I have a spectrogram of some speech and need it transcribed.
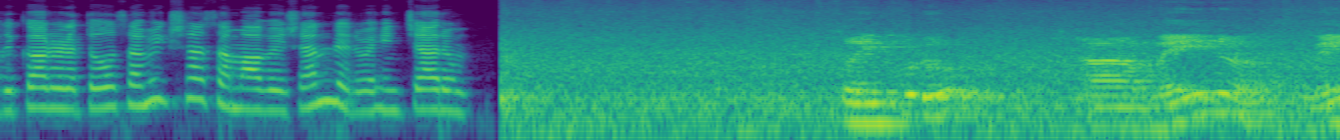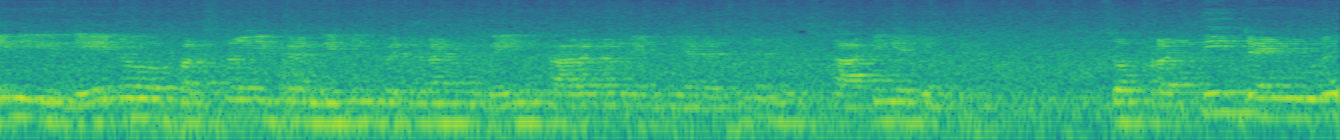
అధికారులతో సమీక్షా సమావేశాన్ని నిర్వహించారు. సో ఇప్పుడు మెయిన్ మెయిన్ నేను పర్సనల్ ఇక్కడ మీటింగ్ పెట్టడానికి మెయిన్ కారణం ఏంటి అనేది నేను స్టార్టింగే చెప్పాను. సో ప్రతి టైం కూడా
